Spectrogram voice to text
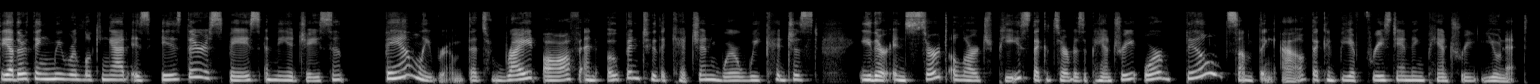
The other thing we were looking at is is there a space in the adjacent family room that's right off and open to the kitchen where we could just either insert a large piece that could serve as a pantry or build something out that could be a freestanding pantry unit.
